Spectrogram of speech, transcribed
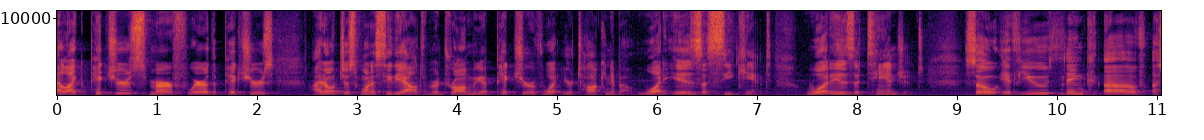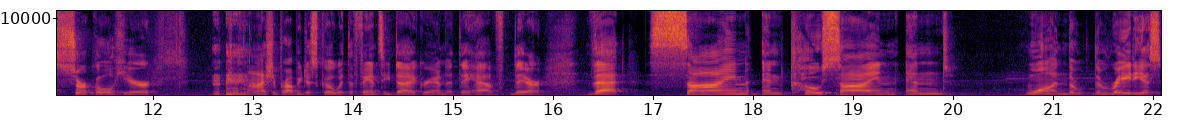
I like pictures, Smurf, where are the pictures? I don't just want to see the algebra, draw me a picture of what you're talking about. What is a secant? What is a tangent? So if you think of a circle here, I should probably just go with the fancy diagram that they have there, that sine and cosine and 1, the, the radius,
